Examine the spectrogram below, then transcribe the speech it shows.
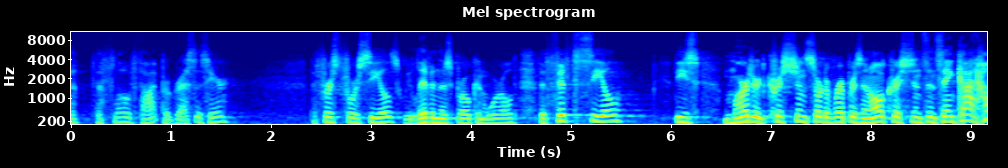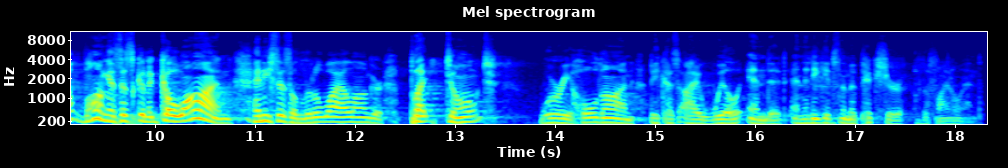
the, the flow of thought progresses here? The first four seals, we live in this broken world. The fifth seal, these martyred Christians sort of represent all Christians and saying, God, how long is this going to go on? And he says, a little while longer. But don't worry, hold on, because I will end it. And then he gives them a picture of the final end.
